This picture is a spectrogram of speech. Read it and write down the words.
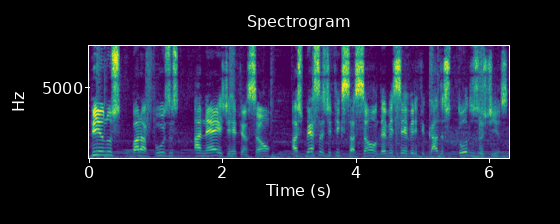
Pinos, parafusos, anéis de retenção, as peças de fixação devem ser verificadas todos os dias.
